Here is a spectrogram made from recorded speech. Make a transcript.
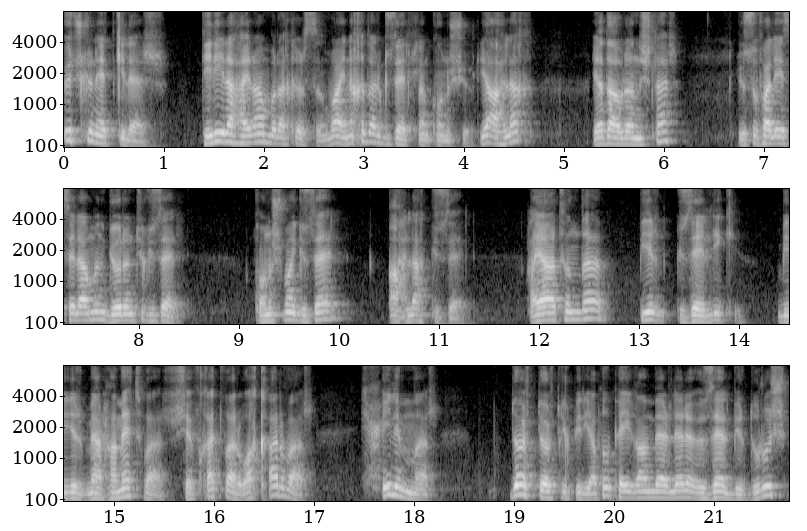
Üç gün etkiler. Diliyle hayran bırakırsın. Vay ne kadar güzel falan konuşuyor. Ya ahlak ya davranışlar. Yusuf Aleyhisselam'ın görüntü güzel. Konuşma güzel, ahlak güzel. Hayatında bir güzellik, bir merhamet var, şefkat var, vakar var, hilim var. Dört dörtlük bir yapı, peygamberlere özel bir duruş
